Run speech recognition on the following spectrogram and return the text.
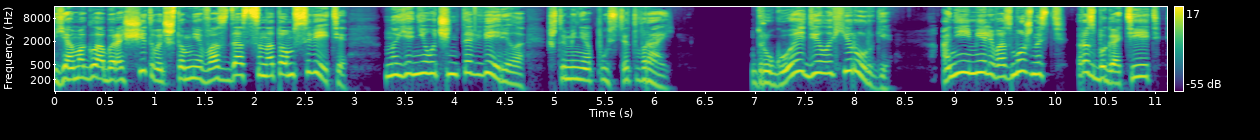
Я могла бы рассчитывать, что мне воздастся на том свете, но я не очень-то верила, что меня пустят в рай. Другое дело хирурги. Они имели возможность разбогатеть,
